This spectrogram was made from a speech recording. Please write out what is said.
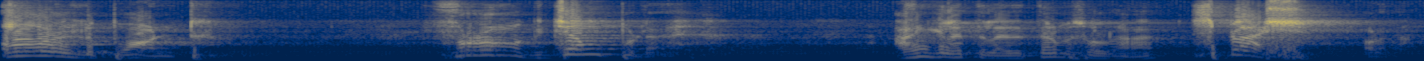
ஓல்டு பாண்ட் ஃப்ராக் ஜம்ப்டு ஆங்கிலத்தில் அது திரும்ப சொல்றான் ஸ்பிளாஷ் அவ்வளோதான்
